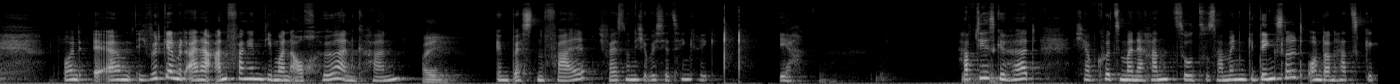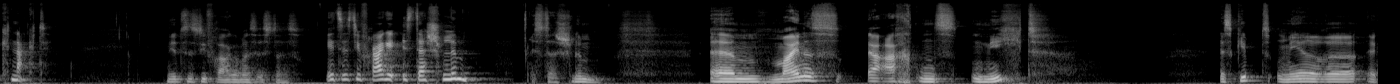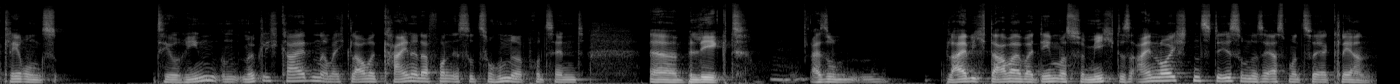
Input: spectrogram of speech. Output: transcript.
Und ähm, ich würde gerne mit einer anfangen, die man auch hören kann, Ei. im besten Fall. Ich weiß noch nicht, ob ich es jetzt hinkriege. Ja. Habt ihr es gehört? Ich habe kurz meine Hand so zusammengedingselt und dann hat es geknackt. Jetzt ist die Frage, was ist das? Jetzt ist die Frage, ist das schlimm? Ist das schlimm? Ähm, meines Erachtens nicht. Es gibt mehrere Erklärungstheorien und Möglichkeiten, aber ich glaube, keine davon ist so zu 100 Prozent äh, belegt. Also bleibe ich dabei bei dem, was für mich das Einleuchtendste ist, um das erstmal zu erklären.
